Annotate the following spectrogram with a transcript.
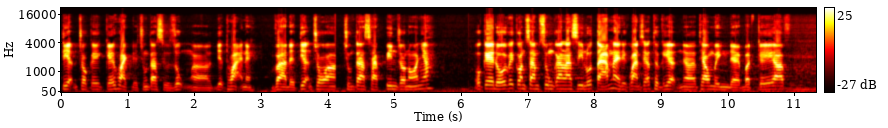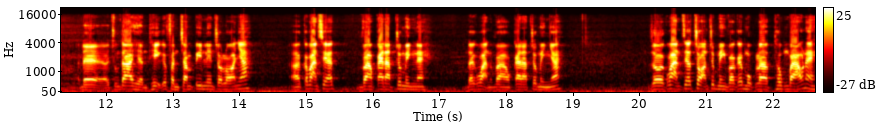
tiện cho cái kế hoạch để chúng ta sử dụng uh, điện thoại này Và để tiện cho chúng ta sạc pin cho nó nhé Ok đối với con Samsung Galaxy Note 8 này thì các bạn sẽ thực hiện uh, theo mình để bật cái uh, để chúng ta hiển thị cái phần trăm pin lên cho nó nhá. À, các bạn sẽ vào cài đặt cho mình này. Đây các bạn vào cài đặt cho mình nhá. Rồi các bạn sẽ chọn cho mình vào cái mục là thông báo này.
